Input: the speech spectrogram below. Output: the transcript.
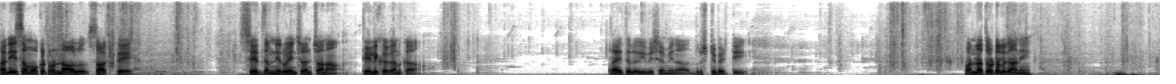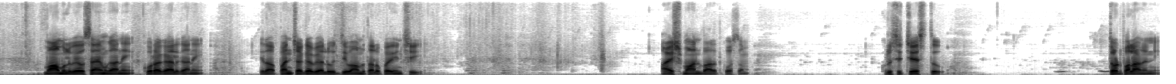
కనీసం ఒకటి రెండు ఆవులు సాకితే సేద్యం నిర్వహించడం చాలా తేలిక కనుక. రైతులు ఈ విషయం మీద దృష్టి పెట్టి పండ్ల తోటలు కానీ మామూలు వ్యవసాయం కానీ కూరగాయలు కానీ ఇలా పంచగవ్యాలు జీవామృతాలు ఉపయోగించి ఆయుష్మాన్ భారత్ కోసం కృషి చేస్తూ తోడ్పడాలని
